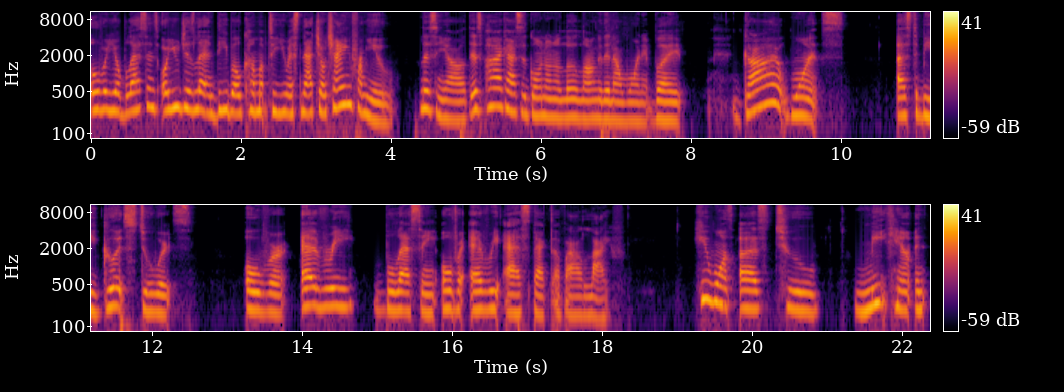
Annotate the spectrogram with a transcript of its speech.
over your blessings or you just letting Debo come up to you and snatch your chain from you? Listen, y'all, this podcast is going on a little longer than I wanted, but God wants us to be good stewards over every blessing, over every aspect of our life. He wants us to meet Him in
